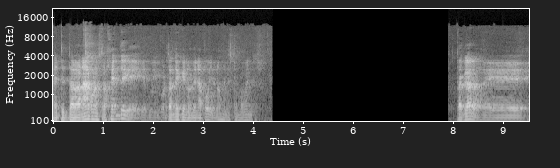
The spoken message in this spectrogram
intentar ganar con nuestra gente, que, es muy importante que nos den apoyo, ¿no? En estos momentos. Está claro, eh,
